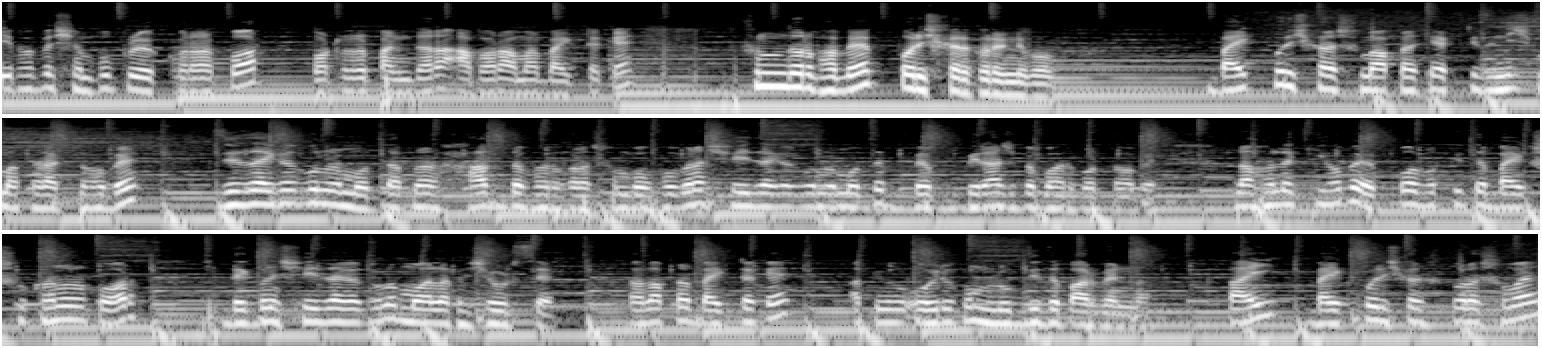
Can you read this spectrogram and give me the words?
এইভাবে শ্যাম্পু প্রয়োগ করার পর মোটরের পানি দ্বারা আবার আমার বাইকটাকে সুন্দরভাবে পরিষ্কার করে নেব। বাইক পরিষ্কারের সময় আপনাকে একটি জিনিস মাথায় রাখতে হবে, যে জায়গাগুলোর মধ্যে আপনার হাত ব্যবহার করা সম্ভব হবে না, সেই জায়গাগুলোর মধ্যে বিরাশ ব্যবহার করতে হবে। না হলে কি হবে? পরবর্তীতে বাইক শুকানোর পর দেখবেন সেই জায়গাগুলো ময়লা ভেসে উঠছে। তাহলে আপনার বাইকটাকে আপনি ওই রকম লুক দিতে পারবেন না। তাই বাইক পরিষ্কার করার সময়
